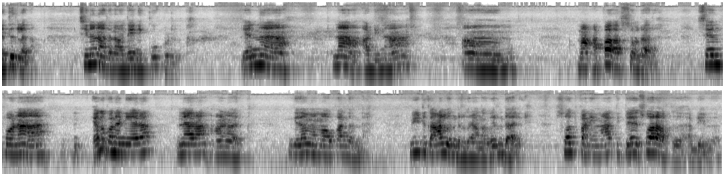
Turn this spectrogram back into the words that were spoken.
எதிரில் தான். சின்னநாதனை வந்து என்னை கூப்பிடுது. என்ன என்ன அப்படின்னா மா அப்பா வர சொல்கிறாரு சரின்னு போனால் எங்கே போன நேரம் நேரம் ஆனார். இங்கே தான் மாமா உட்காந்துருந்தேன் வீட்டுக்கு ஆள் வந்துருக்குறாங்க விருந்தாளி. சோத்து பானையை மாற்றிட்டு சோறாக்கு அப்படின்றார்.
